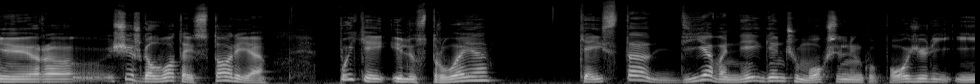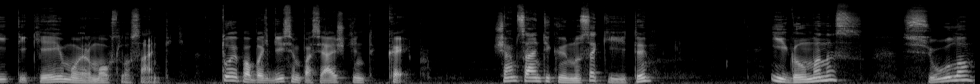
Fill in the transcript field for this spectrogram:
Ir ši išgalvota istorija puikiai iliustruoja keistą Dievą neigiančių mokslininkų požiūrį į tikėjimo ir mokslo santykį. Tuoj pabandysim pasiaiškinti kaip. Šiam santykiui nusakyti, Eagle'manas siūlo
